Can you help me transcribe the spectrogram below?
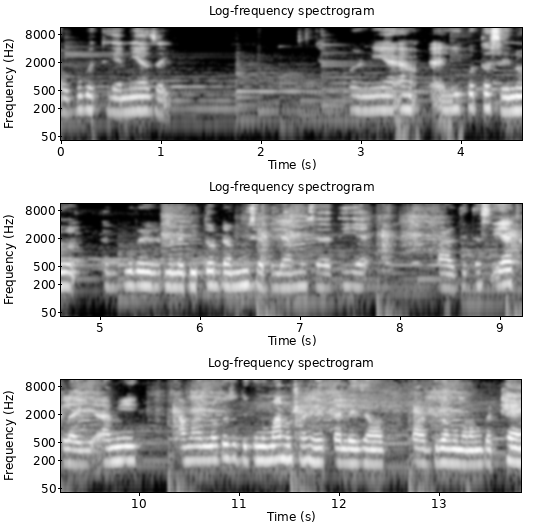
ও বুকের থেকে নিয়ে যাই। নিয়ে ই করতেছি গুড়ের মানে ভিতরটা মুছে দিলে, মুছে দিয়ে পার দিতেছি একলাই। আমি, আমার লোকে যদি কোনো মানুষ আসে তাহলে যে আমার পার দিবা মনে আমাকে ঠ্যাং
